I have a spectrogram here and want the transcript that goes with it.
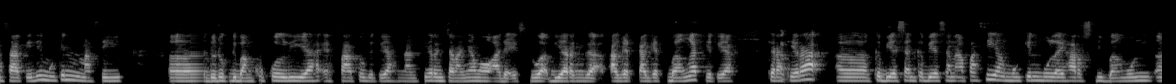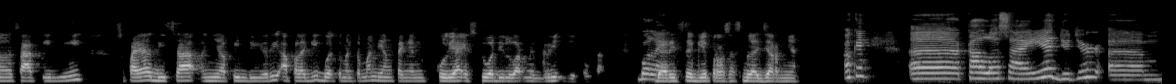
yang saat ini mungkin masih uh, duduk di bangku kuliah S1 gitu ya. Nanti rencananya mau ada S2 biar nggak kaget-kaget banget gitu ya Kira-kira uh, kebiasaan-kebiasaan apa sih yang mungkin mulai harus dibangun uh, saat ini supaya bisa nyiapin diri, apalagi buat teman-teman yang pengen kuliah S2 di luar negeri gitu, Kak? Boleh. Dari segi proses belajarnya. Oke, okay. uh, kalau saya jujur um,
